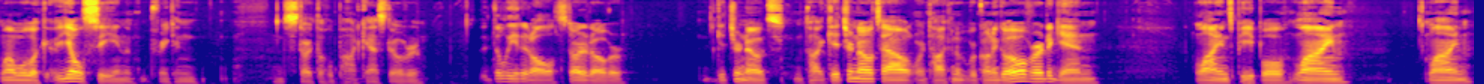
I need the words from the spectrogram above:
well, we'll look. You'll see in the freaking start the whole podcast over. Delete it all. Start it over. Get your notes. Get your notes out. We're talking. We're going to go over it again. Lines, people. Line, line.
